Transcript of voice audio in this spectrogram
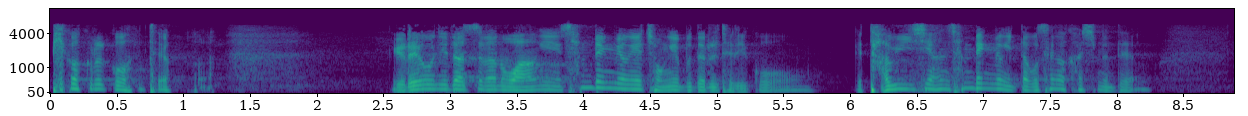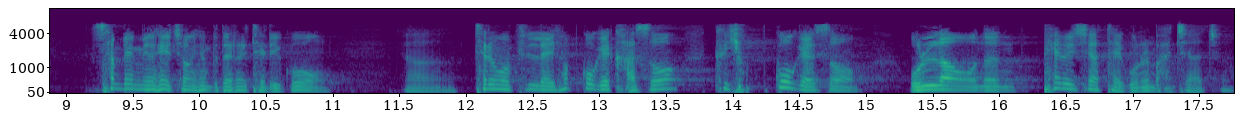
피가 끓을 것 같아요. 레오니다스라는 왕이 300명의 정예 부대를 데리고 다윗이 한 300명 있다고 생각하시면 돼요. 300명의 정예 부대를 데리고 어, 테르모필레 협곡에 가서 그 협곡에서 올라오는 페르시아 대군을 맞이하죠.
